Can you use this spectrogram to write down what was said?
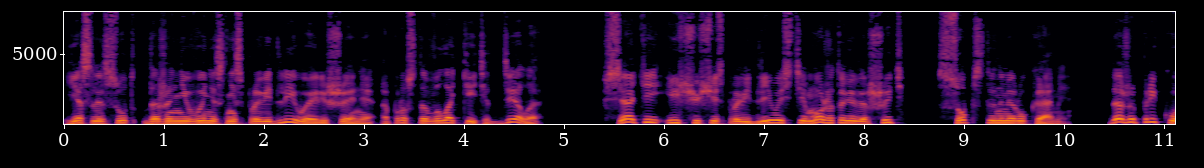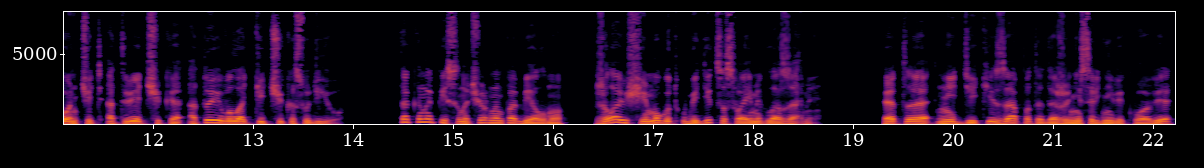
если суд даже не вынес несправедливое решение, а просто волокитит дело, всякий, ищущий справедливости, может ее вершить собственными руками, даже прикончить ответчика, а то и волокитчика-судью. Так и написано черным по белому, желающие могут убедиться своими глазами. Это не Дикий Запад и даже не Средневековье,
